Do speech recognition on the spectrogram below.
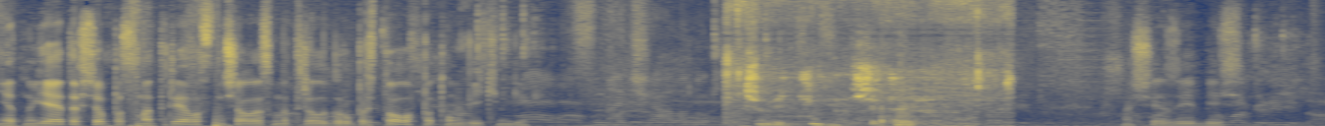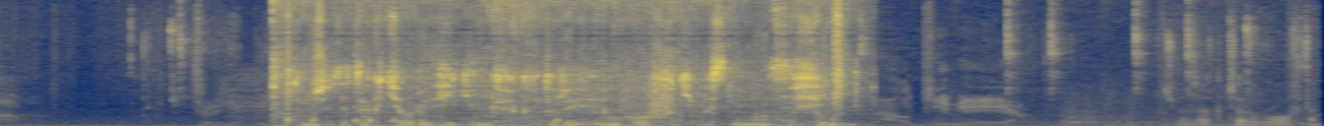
Нет, ну я это все посмотрел. Сначала я смотрел Игру престолов, потом викинги. Сначала нужно Че, Викинг, вообще кайф. Вообще заебись. Там же этот актер Викинг, который Вов типа снимался в фильме. Что за актер Вов там?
